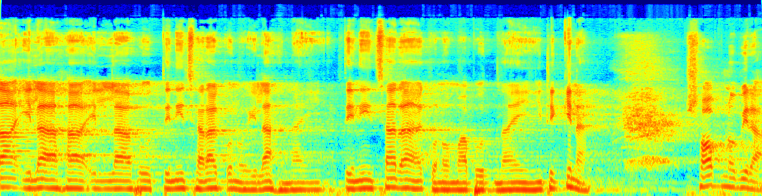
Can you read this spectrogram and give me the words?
লা ইলাহা ইল্লাহু, তিনি ছাড়া কোনো ইলাহ নাই, তিনি ছাড়া কোনো মাবুদ নাই, ঠিক কি না সব নবীরা,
